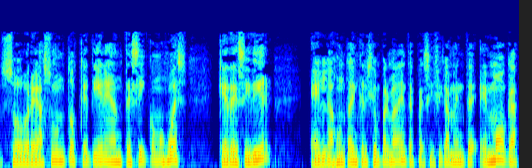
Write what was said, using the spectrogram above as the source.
sobre asuntos que tiene ante sí como juez que decidir en la Junta de Inscripción Permanente, específicamente en Moca,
